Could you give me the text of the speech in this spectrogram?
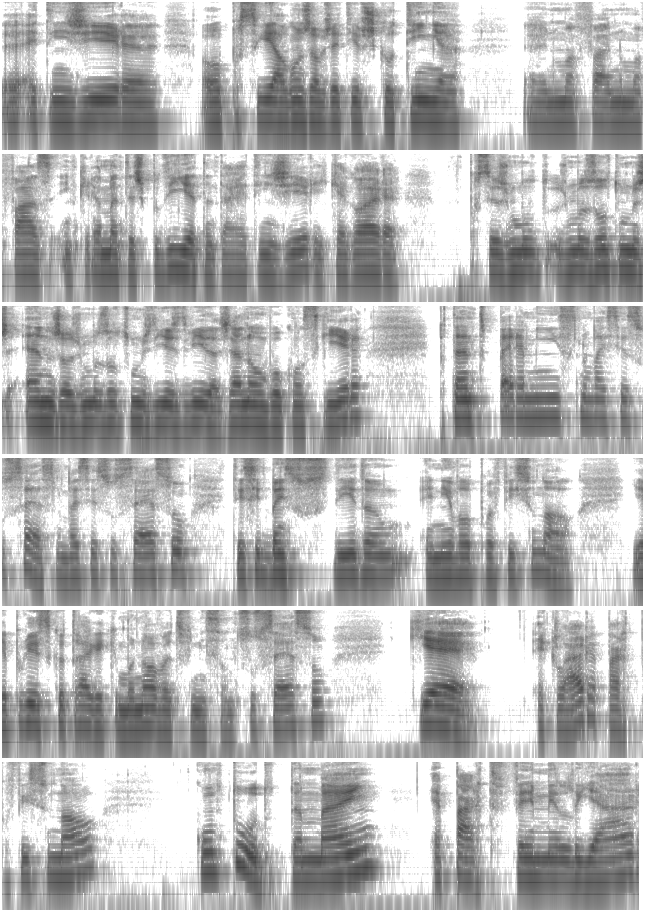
uh, atingir uh, ou perseguir alguns objetivos que eu tinha uh, numa, numa fase em que realmente as podia tentar atingir e que agora por ser os, meus últimos anos ou os meus últimos dias de vida, já não vou conseguir. Portanto, para mim isso não vai ser sucesso. Não vai ser sucesso ter sido bem sucedido a nível profissional. E é por isso que eu trago aqui uma nova definição de sucesso, que é, é claro, a parte profissional, contudo, também a parte familiar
